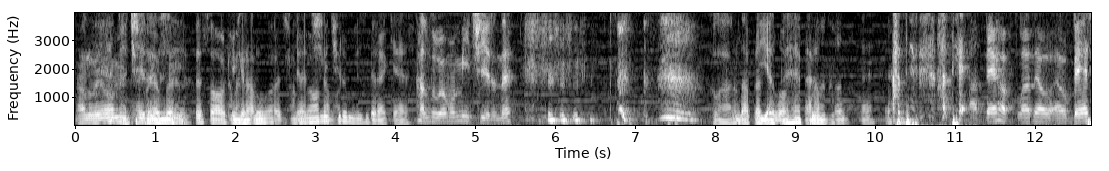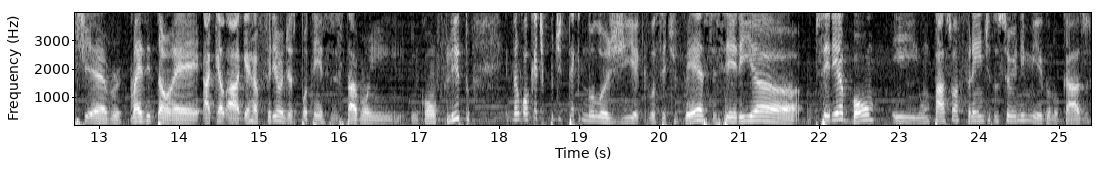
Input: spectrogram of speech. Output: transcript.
A lua é uma É, mentira. tipo, isso é. O pessoal que grava um lua, a podcast lua é uma mentira mesmo. A Lua é uma mentira, né? Claro. Não dá pra e ter a Terra é terra plana. plana, né? A, te- a Terra plana é o, é o best ever. Mas então, é aquela a Guerra Fria onde as potências estavam em, em conflito. Então qualquer tipo de tecnologia que você tivesse seria seria bom e um passo à frente do seu inimigo, no caso,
